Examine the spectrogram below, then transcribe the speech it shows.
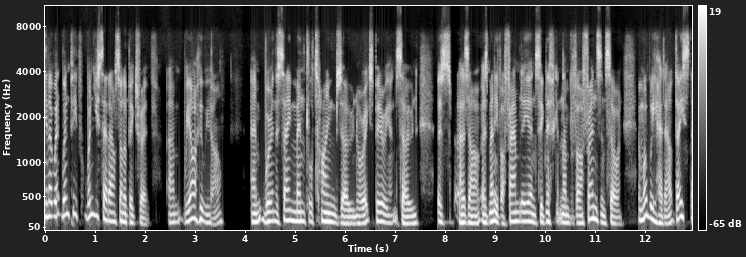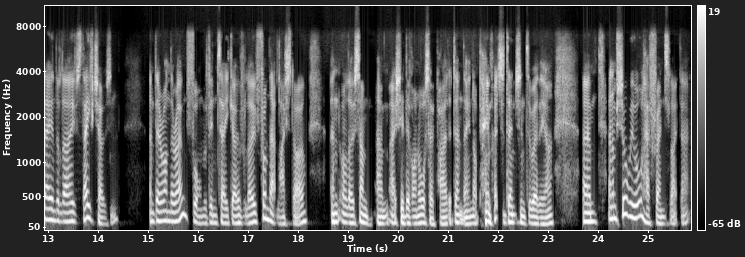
You know, when, when people when you set out on a big trip, um, we are who we are, and we're in the same mental time zone or experience zone as as our as many of our family and significant number of our friends and so on. And when we head out, they stay in the lives they've chosen and they're on their own form of intake overload from that lifestyle and although some um, actually live on autopilot, don't they? Not pay much attention to where they are. Um, and I'm sure we all have friends like that.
